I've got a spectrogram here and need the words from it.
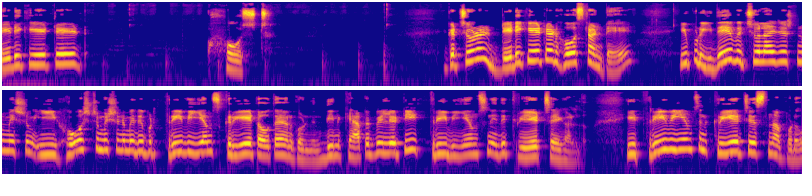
డెడికేటెడ్ హోస్ట్ ఇక్కడ చూడండి డెడికేటెడ్ హోస్ట్ అంటే ఇప్పుడు ఇదే విజువలైజేషన్ మిషన్ ఈ హోస్ట్ మిషన్ మీద ఇప్పుడు త్రీ విఎమ్స్ క్రియేట్ అవుతాయి అనుకోండి. దీని క్యాపబిలిటీ త్రీ విఎమ్స్ని ఇది క్రియేట్ చేయగలదు. ఈ త్రీ విఎమ్స్ని క్రియేట్ చేసినప్పుడు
